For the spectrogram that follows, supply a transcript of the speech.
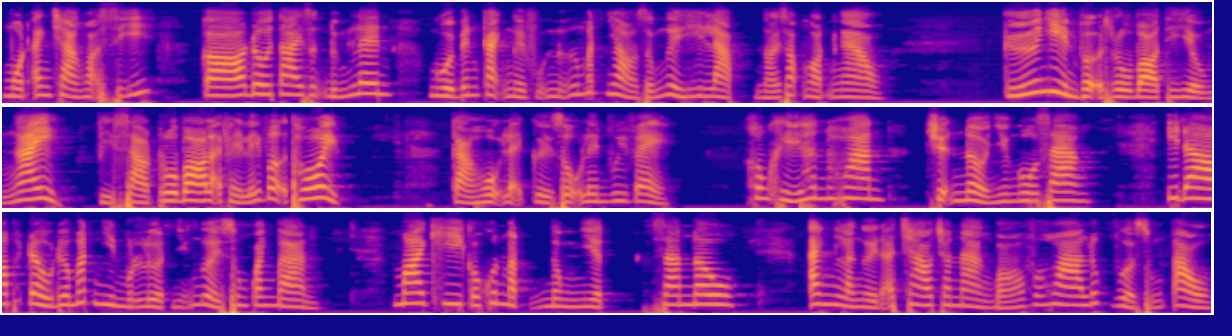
Một anh chàng họa sĩ có đôi tai dựng đứng lên, ngồi bên cạnh người phụ nữ mắt nhỏ giống người Hy Lạp, nói giọng ngọt ngào. Cứ nhìn vợ rô bò thì hiểu ngay vì sao rô bò lại phải lấy vợ thôi. Cả hội lại cười rộ lên vui vẻ. Không khí hân hoan, chuyện nở như ngô giang. Ida bắt đầu đưa mắt nhìn một lượt những người xung quanh bàn. Mikey có khuôn mặt nồng nhiệt, da nâu. Anh là người đã trao cho nàng bó vỡ hoa lúc vừa xuống tàu.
